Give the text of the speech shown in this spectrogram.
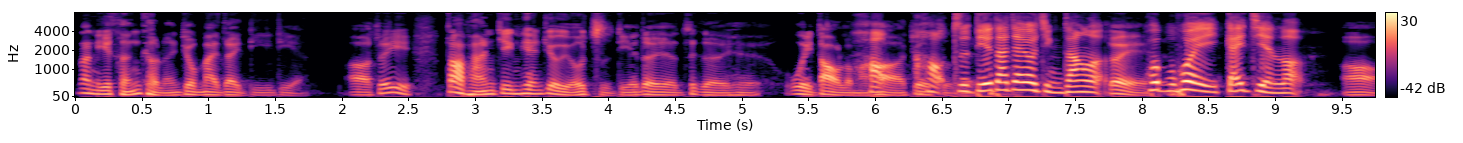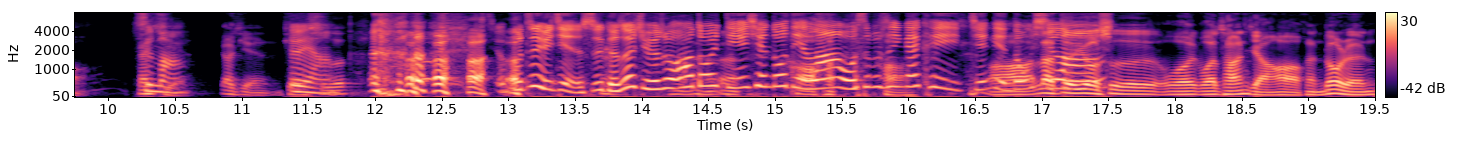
那你很可能就卖在低点。啊，所以大盘今天就有止跌的这个味道了嘛？好，好，止跌大家又紧张了，对，会不会该减了？哦，是吗？要减，对呀、啊，不至于减失，可是觉得说啊，都跌一千多点啦，我是不是应该可以减点东西啦？那这又是我我常讲啊，很多人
